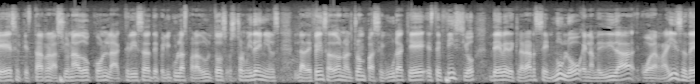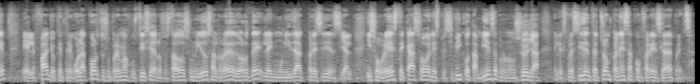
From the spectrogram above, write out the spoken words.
que es el que está relacionado con la actriz de películas para adultos Stormy Daniels, la defensa de Donald Trump asegura que este oficio debe declararse nulo en la medida o a raíz de el fallo que entregó la Corte Suprema de Justicia de los Estados Unidos alrededor de la inmunidad presidencial. Y sobre este caso en específico también se pronunció ya el expresidente Trump en esa conferencia de prensa.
